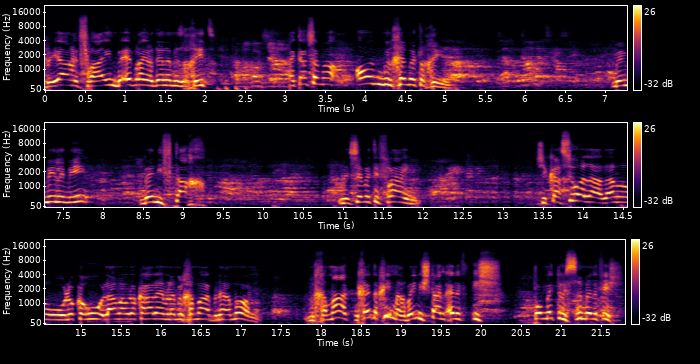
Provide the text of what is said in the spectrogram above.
ביער אפרים, בעבר הירדן המזרחית, הייתה שם עוד מלחמת אחים. בין מי למי? בין יפתח לשבט אפרים. שכעסו עליו, למה הוא לא קראו, למה הוא לא קרא להם למלחמה, בני עמון. מלחמה, מלחמת אחים, 42 אלף איש. פה מתו 20 אלף איש.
